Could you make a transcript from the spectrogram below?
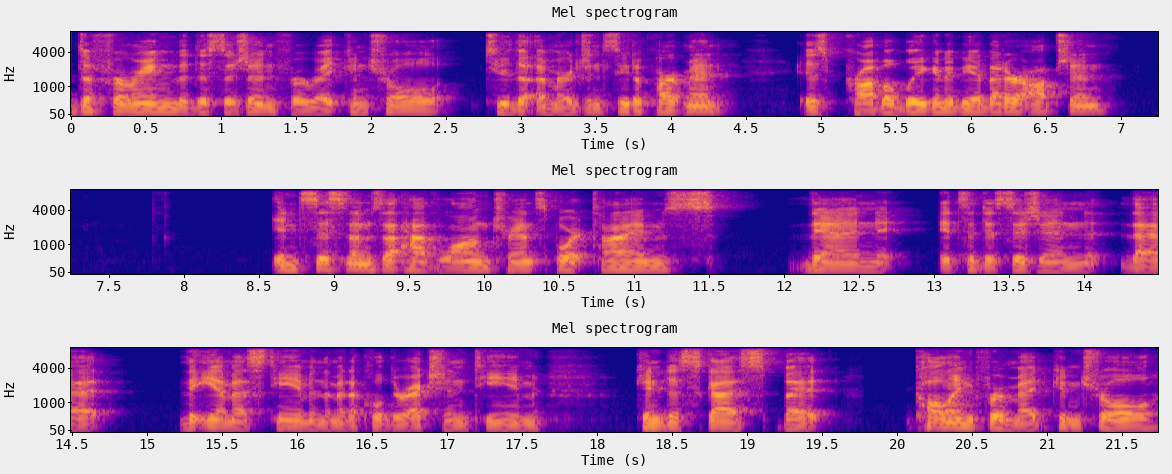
deferring the decision for rate control to the emergency department is probably going to be a better option. In systems that have long transport times, then it's a decision that the EMS team and the medical direction team can discuss. But calling for med control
